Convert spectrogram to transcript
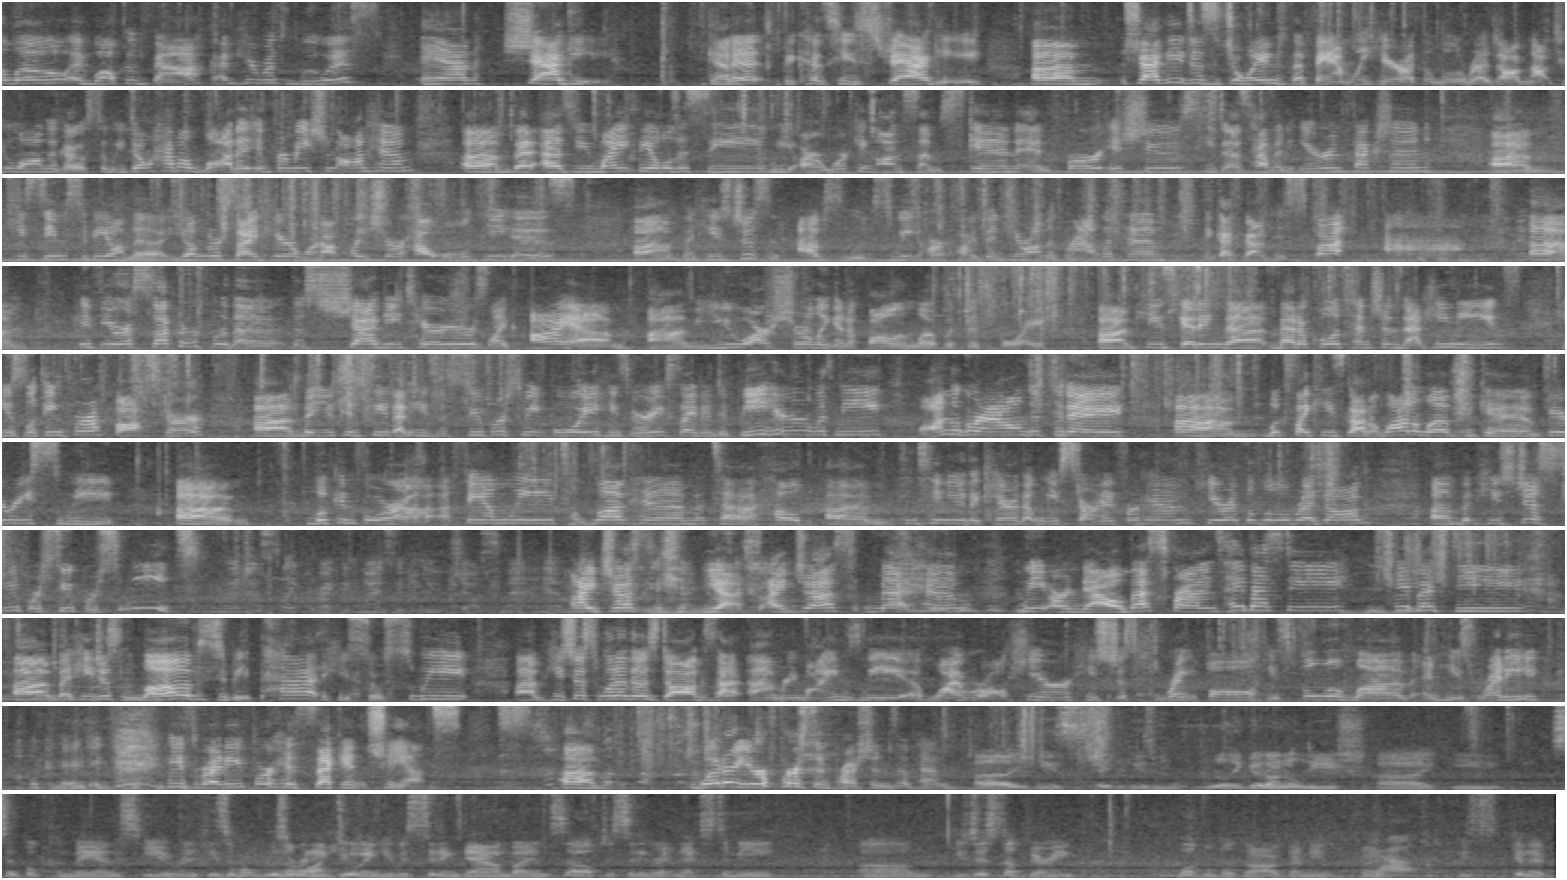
Hello and welcome back. I'm here with Lewis and Shaggy. Get it? Because he's Shaggy. Um, Shaggy just joined the family here at the Little Red Dog not too long ago, so we don't have a lot of information on him. Um, but as you might be able to see, we are working on some skin and fur issues. He does have an ear infection. Um, he seems to be on the younger side here. We're not quite sure how old he is. Um, but he's just an absolute sweetheart. I've been here on the ground with him. I think I found his spot. Ah. Um, if you're a sucker for the, the shaggy terriers like I am, um, you are surely going to fall in love with this boy. Um, he's getting the medical attention that he needs. He's looking for a foster, um, but you can see that he's a super sweet boy. He's very excited to be here with me on the ground today. Um, looks like he's got a lot of love to give, very sweet. Um, looking for a, a, family to love him, to help um, continue the care that we've started for him here at the Little Red Dog. Um, but he's just super, super sweet. Can we just like recognize that you just? I just, yes? I just met him. We are now best friends. Hey, bestie. hey, bestie. Uh, but he just loves to be pet. He's so sweet. Um, he's just one of those dogs that um, reminds me of why we're all here. He's just grateful. He's full of love, and he's ready. Okay, he's ready for his second chance. Um, what are your first impressions of him? Uh, he's he's really good on a leash. Uh, he simple commands. He he's was already doing. He was sitting down by himself, just sitting right next to me. Um, he's just a very lovable dog. I mean, yeah. I, he's gonna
